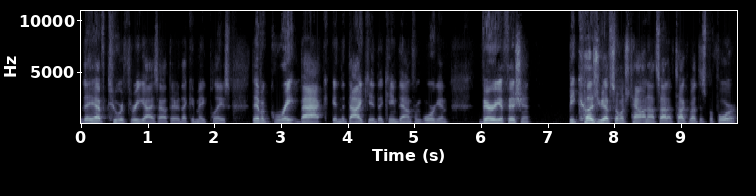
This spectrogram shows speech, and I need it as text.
they have two or three guys out there that can make plays. They have a great back in the Dye kid that came down from Oregon, very efficient. Because you have so much talent outside, I've talked about this before.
